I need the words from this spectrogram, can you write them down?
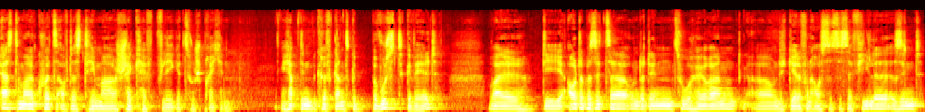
erst einmal kurz auf das Thema Scheckheftpflege zu sprechen. Ich habe den Begriff ganz ge bewusst gewählt, weil die Autobesitzer unter den Zuhörern, äh, und ich gehe davon aus, dass es sehr viele sind,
